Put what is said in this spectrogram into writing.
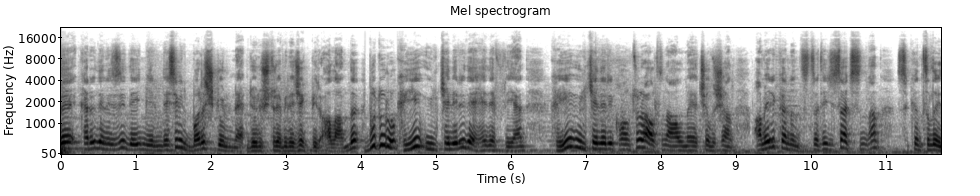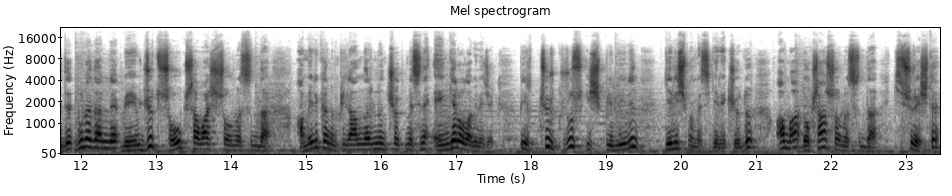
ve Karadeniz'i deyim yerindeyse bir barış gölüne dönüştürebilecek bir alandı. Bu durum kıyı ülkeleri de hedefleyen, kıyı ülkeleri kontrol altına almaya çalışan Amerika'nın stratejisi açısından sıkıntılıydı. Bu nedenle mevcut soğuk savaş sonrasında Amerika'nın planlarının çökmesine engel olabilecek bir Türk-Rus işbirliğinin gelişmemesi gerekiyordu. Ama 90 sonrasındaki süreçte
